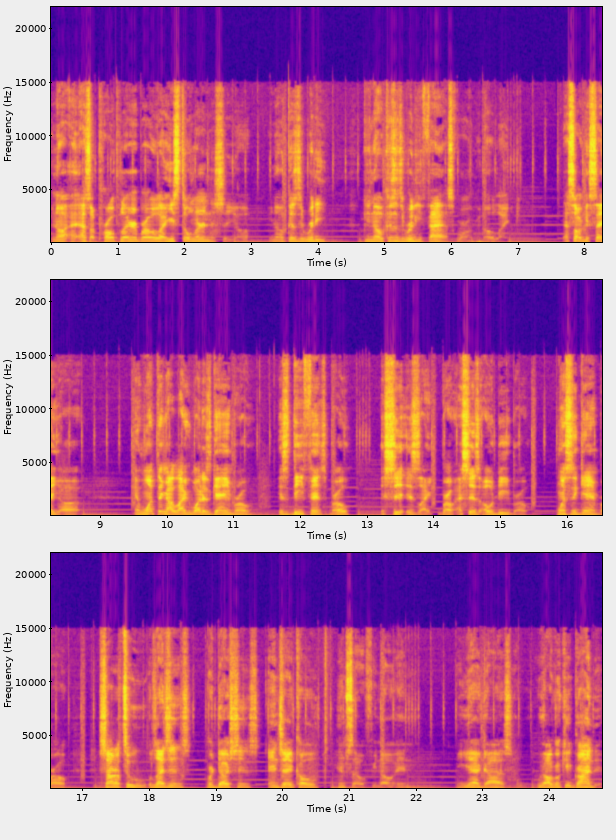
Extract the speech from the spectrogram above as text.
You know, as a pro player, bro, like he's still learning this shit, y'all. You know, because it's really, you know, because it's really fast for him. You know, like that's all I can say, y'all. And one thing I like about this game, bro, is defense, bro. This shit is like, bro, that shit is OD, bro. Once again, bro, shout out to Legends Productions and J. Cole himself, you know, and, and yeah, guys, we all gonna keep grinding.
